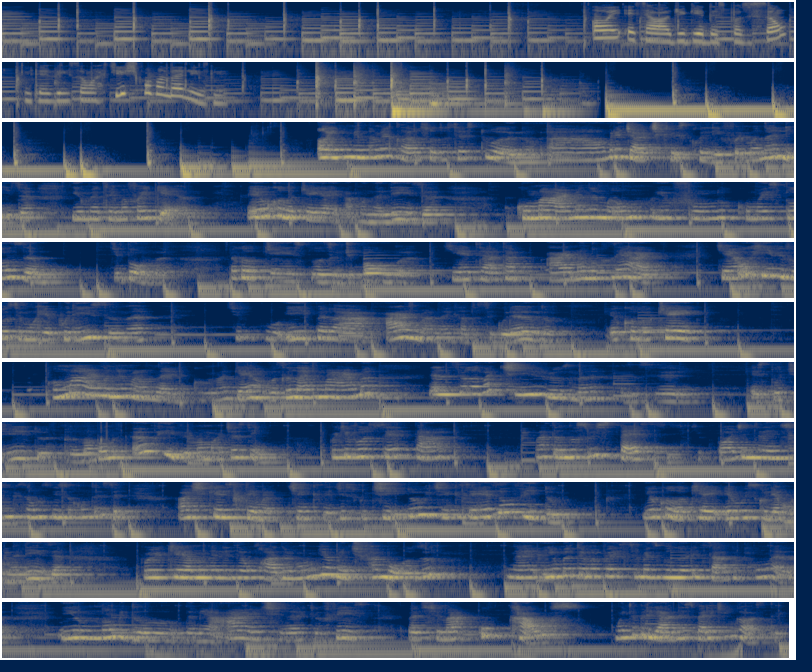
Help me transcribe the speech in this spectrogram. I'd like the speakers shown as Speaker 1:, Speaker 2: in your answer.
Speaker 1: Oi, esse é o áudio guia da exposição Intervenção Artística ou Vandalismo?
Speaker 2: Oi, meu nome é Cláudia, sou do sexto ano. A obra de arte que eu escolhi foi Mona Lisa e o meu tema foi guerra. Eu coloquei a Mona Lisa com uma arma na mão e o fundo com uma explosão de bomba. Eu coloquei a explosão de bomba que retrata a arma nuclear, que é horrível você morrer por isso, né? Tipo, e pela arma né, que ela tá segurando, eu coloquei como uma arma normal, né? Como na guerra, você leva uma arma e às vezes você leva tiros, né? Às vezes você é explodido por uma bomba. É horrível uma morte assim. Porque você tá matando a sua espécie pode entrar em extinção se isso acontecer. Acho que esse tema tinha que ser discutido e tinha que ser resolvido. E eu coloquei, eu escolhi a Mona Lisa porque a Mona Lisa é um quadro mundialmente famoso, né? E o meu tema vai ser mais valorizado com ela. E o nome do, da minha arte, né, que eu fiz, vai se chamar O Caos. Muito obrigada e espero que gostem.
